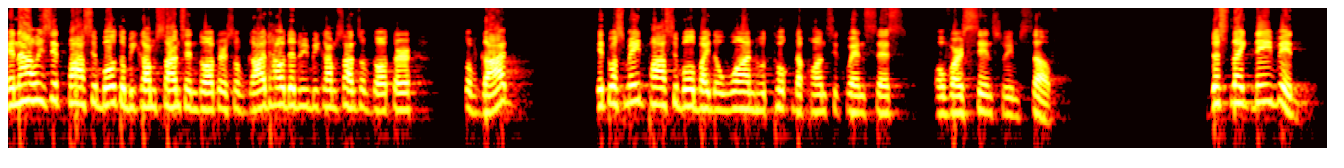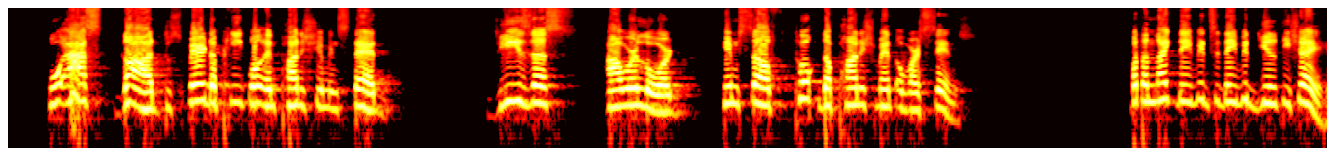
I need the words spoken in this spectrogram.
And how is it possible to become sons and daughters of God? How did we become sons of daughters of God? It was made possible by the one who took the consequences of our sins to himself. Just like David, who asked God to spare the people and punish him instead, Jesus, our Lord, himself took the punishment of our sins. But unlike David, si David guilty siya eh,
